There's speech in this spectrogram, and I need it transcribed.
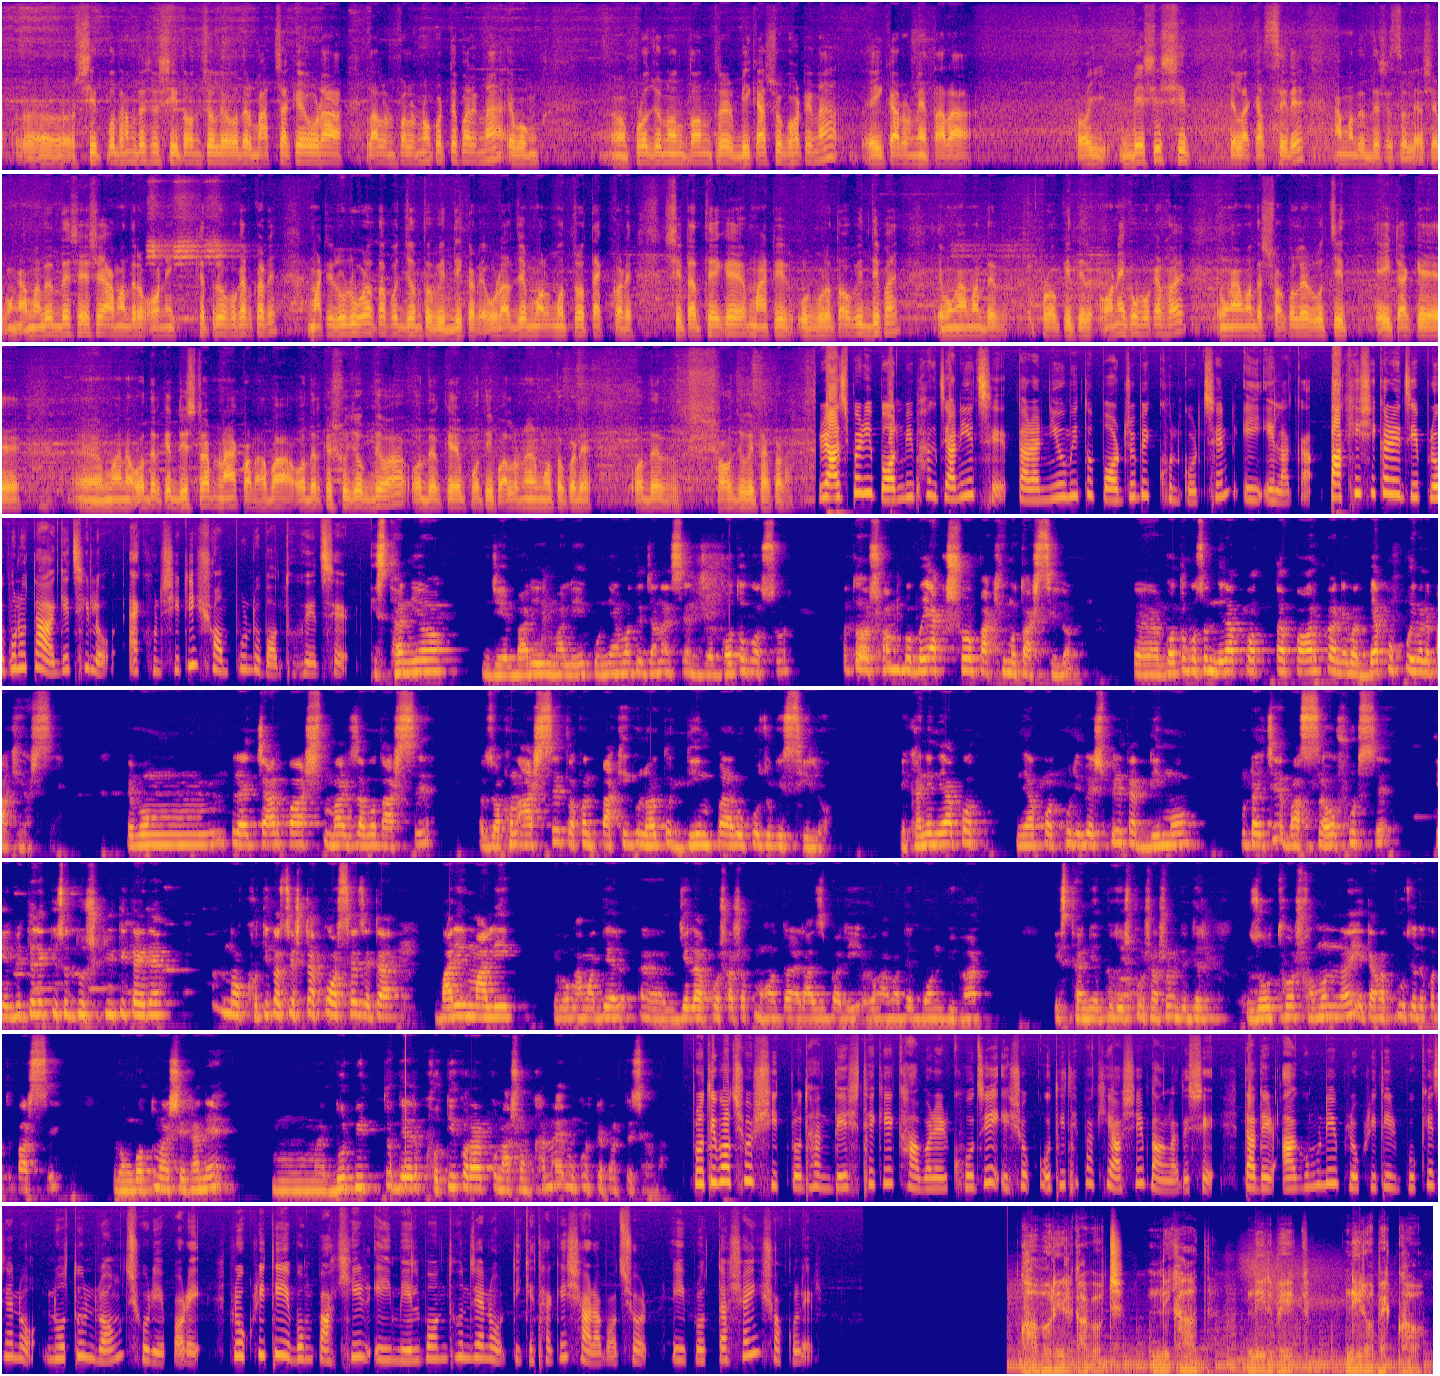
শীত প্রধান দেশের শীত অঞ্চলে ওদের বাচ্চাকে ওরা লালন পালনও করতে পারে না এবং প্রজননতন্ত্রের বিকাশও ঘটে না। এই কারণে তারা ওই বেশি শীত এলাকা ছেড়ে আমাদের দেশে চলে আসে এবং আমাদের দেশে এসে আমাদের অনেক ক্ষেত্রে উপকার করে। মাটির উর্বরতা পর্যন্ত বৃদ্ধি করে। ওরা যে মলমূত্র ত্যাগ করে, সেটা থেকে মাটির উর্বরতাও বৃদ্ধি পায় এবং আমাদের প্রকৃতির অনেক উপকার হয় এবং আমাদের সকলের উচিত এইটাকে মানে ওদেরকে ডিস্টার্ব না করা বা ওদেরকে সুযোগ দেওয়া ওদেরকে প্রতিপালনের মতো করে ওদের সহযোগিতা করা। রাজবাড়ী বন বিভাগ জানিয়েছে তারা নিয়মিত পর্যবেক্ষণ করছেন এই এলাকা। পাখি শিকারে যে প্রবণতা আগে ছিল এখন সেটি সম্পূর্ণ বন্ধ হয়েছে। স্থানীয় যে বাড়ির মালিক উনি আমাদের জানাচ্ছেন যে গত বছর হয়তো সম্ভব একশো পাখির মতো আসছিল। আহ, গত বছর নিরাপত্তা পাওয়ার কারণে এবার ব্যাপক পরিমাণে পাখি আসছে। এবং প্রায় চার পাঁচ মাস যাবত আসছে। যখন আসছে, তখন পাখিগুলো হয়তো ডিম পাড়ার উপযোগী ছিল। এখানে নিরাপদ নিরাপদ পরিবেশ পেয়ে তার ডিমও ফুটাইছে, বাচ্চাও ফুটছে। এর ভিতরে কিছু দুষ্কৃতিকারীরা ক্ষতিকর চেষ্টা করছে, যেটা বাড়ির মালিক এবং আমাদের জেলা প্রশাসক মহোদয়, রাজবাড়ি এবং আমাদের বন বিভাগ, স্থানীয় পুলিশ প্রশাসন, এদের যৌথ সমন্বয়ে এটা আমরা প্রতিরোধ করতে পারছি। এবং বর্তমানে সেখানে দুর্বৃত্তদের ক্ষতি করার কোনো আশঙ্কা নাই এবং করতে পারতেছে না। প্রতি প্রতিবছর শীতপ্রধান দেশ থেকে খাবারের খোঁজে এসব অতিথি পাখি আসে বাংলাদেশে। তাদের আগমনে প্রকৃতির বুকে যেন নতুন রং ছড়িয়ে পড়ে। প্রকৃতি এবং পাখির এই মেলবন্ধন যেন টিকে থাকে সারা বছর। এই প্রত্যাশাই সকলের। খবরের কাগজ নিখাত নির্ভীক নিরপেক্ষ।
